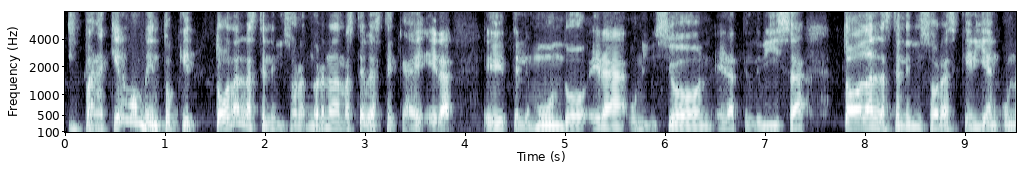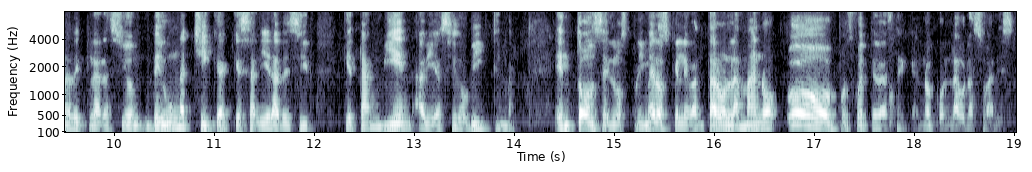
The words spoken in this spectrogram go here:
y para aquel momento que todas las televisoras, no era nada más TV Azteca, ¿eh? era eh, Telemundo, era Univisión, era Televisa, todas las televisoras querían una declaración de una chica que saliera a decir, que también había sido víctima. Entonces, los primeros que levantaron la mano, oh, pues fue TV Azteca, ¿no? Con Laura Suárez.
